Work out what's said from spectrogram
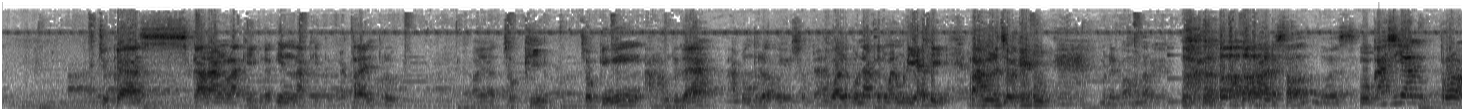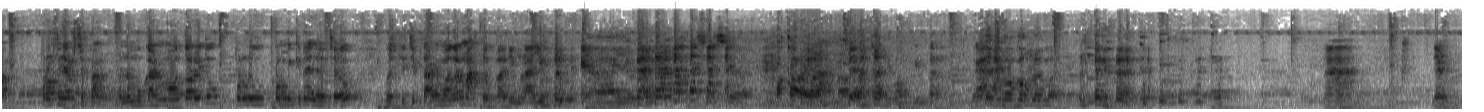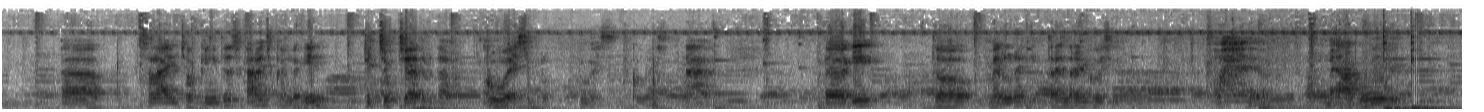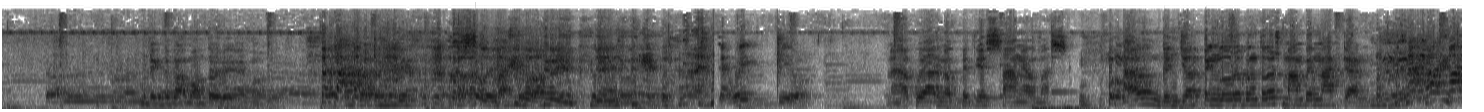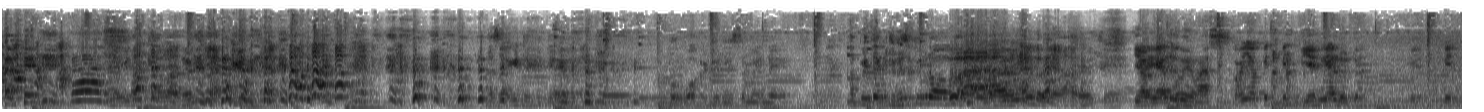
juga sekarang lagi nge-in lagi tuh, ngetren bro kayak jogging jogging ini alhamdulillah aku ndelok ya sudah walaupun aku cuma melihat nih ramel jogging Mending Pak motor ya. Kesel wes. Oh, kasihan pro, profesor Jepang menemukan motor itu perlu pemikiran yang jauh wis diciptakan motor mas do bali melayu Ayo. Sosial. Pokok ya. Jadi wong pinter. Jadi wong goblok nah yang eh, selain jogging itu sekarang juga nge-in di Jogja terutama goes bro Wes. goes nah eh, ini do melu lagi tren-tren goes ini Wah, ya. Nek aku mending numpak motor ya mau. Kesel ya, Mas. nah kowe piye Wak? Nah, aku arep ngepit ya sangel, Mas. Aku genjot ping loro ping terus mampir madang. Dadi Masa iki dipikir. Bawa gedene semene. Tapi itu gedene sepiro? ya Kayak kan kuwi, Mas. kaya pit-pit biyen kan lho Dok. pit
